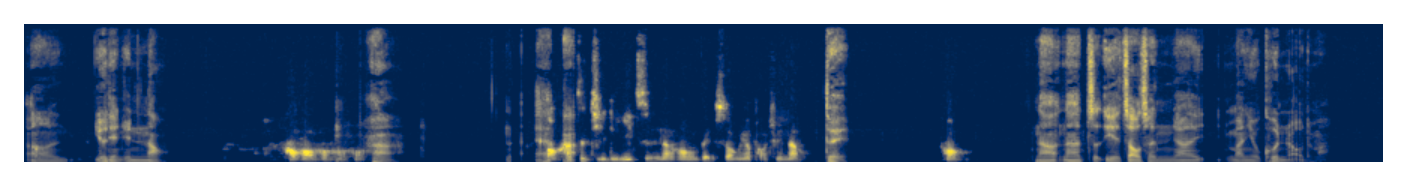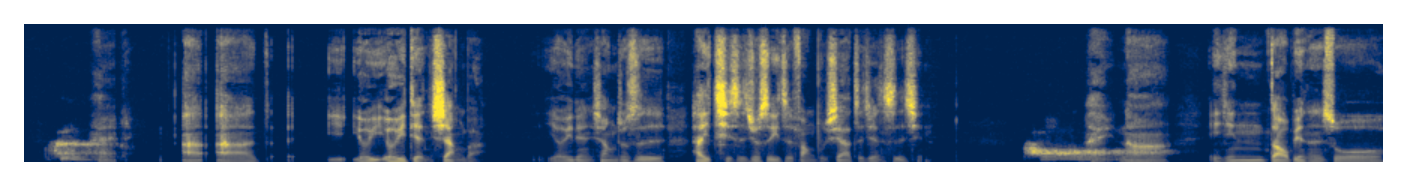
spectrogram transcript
嗯、呃，有点去闹。好好好好好，哈，哦，他自己离职，然后北宋又跑去闹，对，好，那那这也造成人家蛮有困扰的嘛，嗯，哎，啊啊，有有有一点像吧，有一点像，就是他其实就是一直放不下这件事情，哦，哎，那已经到变成说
